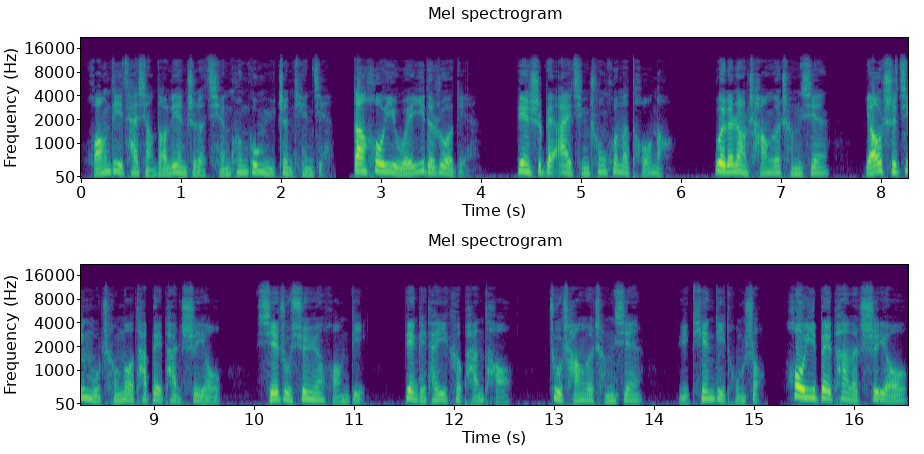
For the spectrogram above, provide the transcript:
皇帝才想到炼制了乾坤宫与震天剑。但后羿唯一的弱点，便是被爱情冲昏了头脑。为了让嫦娥成仙，瑶池金母承诺他背叛蚩尤，协助轩辕皇帝，便给他一颗蟠桃，助嫦娥成仙，与天地同寿。后羿背叛了蚩尤。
